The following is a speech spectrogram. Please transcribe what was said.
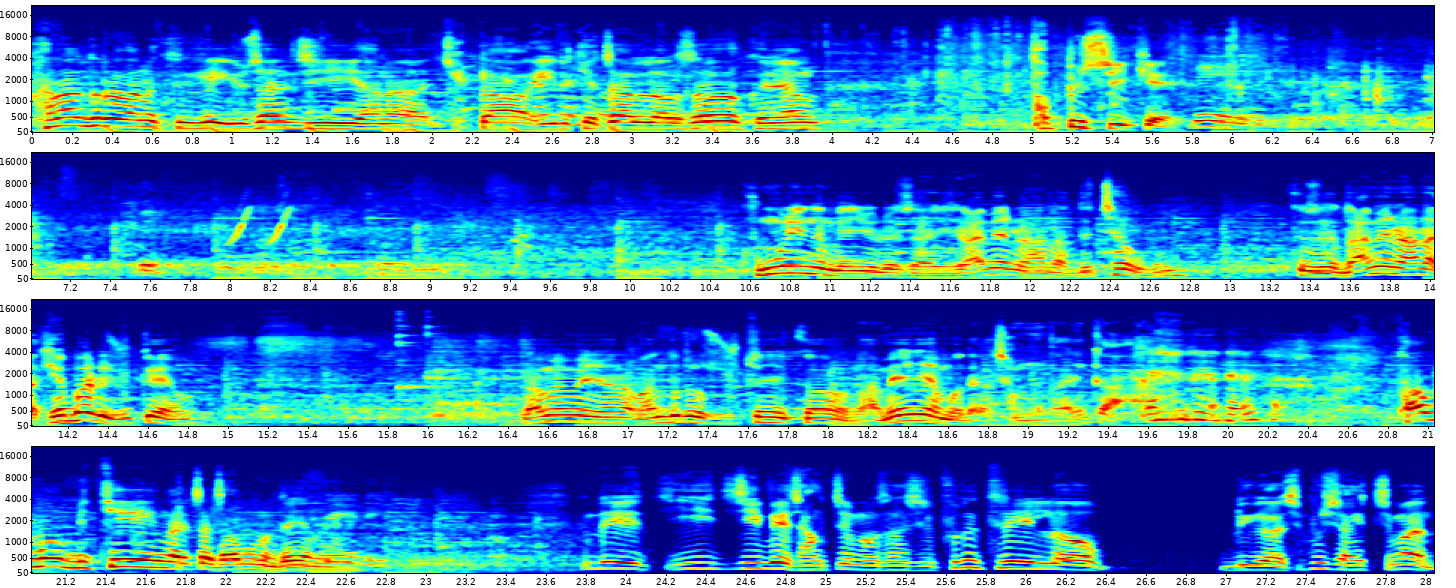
하나 들어가는 그게 유산지 하나 적당하게 이렇게 잘라서 그냥 덮을 수 있게. 네. 네. 국물 있는 메뉴로 해서 이제 라면을 하나 넣자고요. 그래서 라면을 하나 개발해 줄게요. 라면 메뉴 하나 만들어서 줄 테니까 라면이야 뭐 내가 전문가니까. 다음 뭐 미팅 날짜 잡으면 되겠네. 네. 근데 이 집의 장점은 사실 푸드 트레일러 우리가 시포시장 했지만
